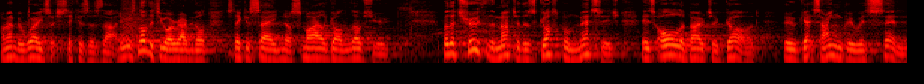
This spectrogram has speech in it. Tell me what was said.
I remember wearing such stickers as that. And it was lovely to go around with those stickers saying, you know, smile, God loves you. But the truth of the matter, this gospel message is all about a God who gets angry with sin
